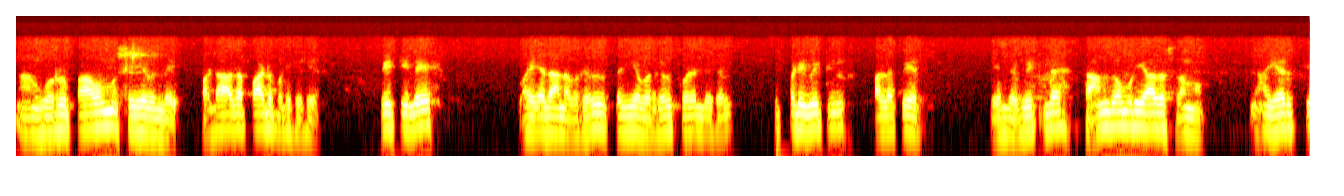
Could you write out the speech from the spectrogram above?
நான் ஒரு பாவமும் செய்யவில்லை. படாத பாடுபடுகிறேன் வீட்டிலே வயதானவர்கள் பெரியவர்கள் குழந்தைகள் இப்படி வீட்டில் பல பேர். எங்கள் வீட்டில் தாங்க முடியாத சிரமம். நான் ஏற்று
